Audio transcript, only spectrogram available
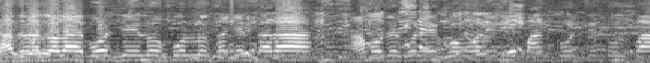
সাধনা তলায় বর্জে লোক পড়ল থাকেন তারা আমাদের করে কমলিনী পান করছে তোলপা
